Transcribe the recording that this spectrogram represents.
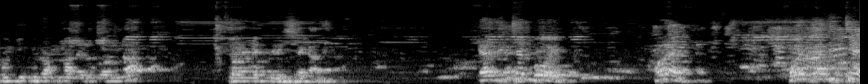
মুজিবুর রহমানের কন্যা, জননেত্রী শেখ হাসিনা। কে দিচ্ছেন বই? বলেন। বই কে দিচ্ছে?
